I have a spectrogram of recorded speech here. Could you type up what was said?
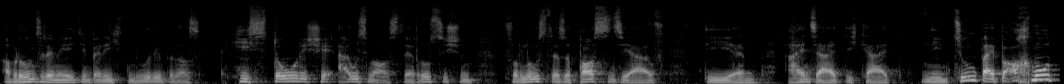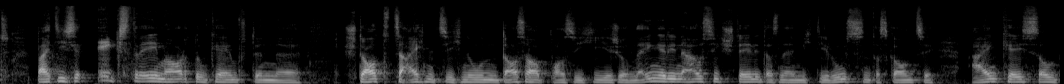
Aber unsere Medien berichten nur über das historische Ausmaß der russischen Verluste. Also passen Sie auf, die ähm, Einseitigkeit nimmt zu. Bei Bachmut, bei dieser extrem hart umkämpften äh, Stadt zeichnet sich nun das ab, was ich hier schon länger in Aussicht stelle, dass nämlich die Russen das Ganze einkesseln.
